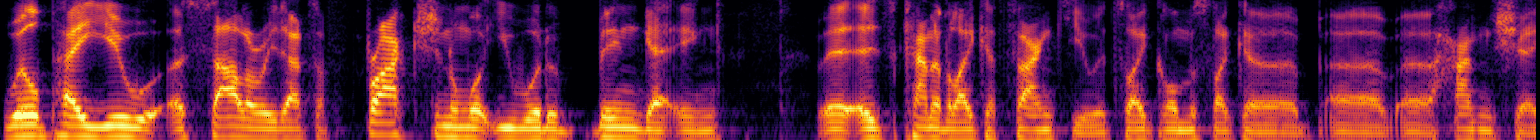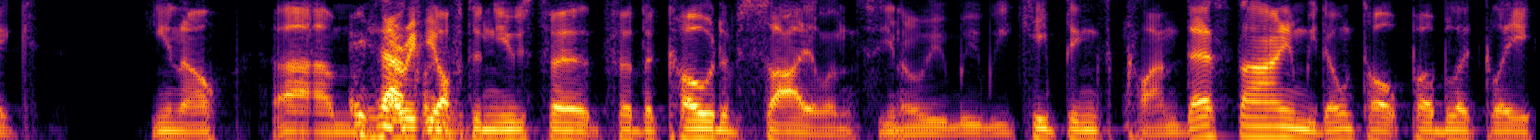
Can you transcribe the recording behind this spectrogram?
We'll pay you a salary that's a fraction of what you would have been getting. It's kind of like a thank you. It's like almost like a, a, a handshake, you know. Um, Exactly. Very often used for for the code of silence. You know, we, we we keep things clandestine. We don't talk publicly.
